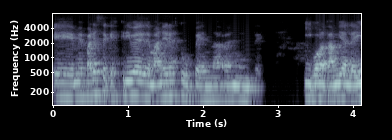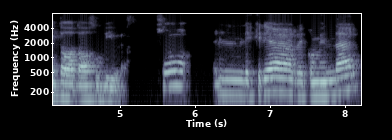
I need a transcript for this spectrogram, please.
eh, me parece que escribe de manera estupenda realmente. Y bueno, también leí todo, todos sus libros. Yo les quería recomendar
